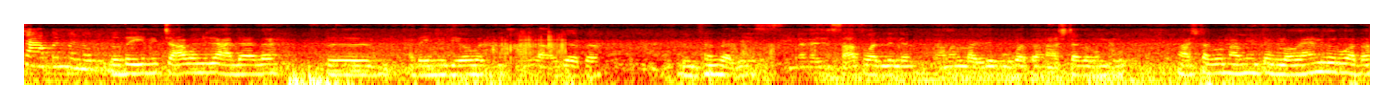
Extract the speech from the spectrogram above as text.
चहा पण बनवली. तर हिने चहा बनवली आल्या आल्या. तर आता हिने दिवाबत्ती लावली आता. दिवसान झाली. संध्याकाळी सात वाजलेले. आम्हाला लागले खूप आता. नाश्ता करून घेऊ. नाश्ता करून आम्ही इथे ब्लॉग एंड करू आता.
